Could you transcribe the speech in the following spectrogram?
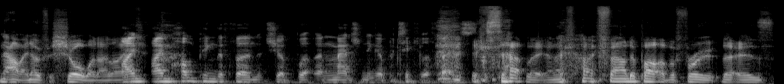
now I know for sure what I like. I'm I'm humping the furniture, but imagining a particular face. Exactly, and I, I found a part of a fruit that is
